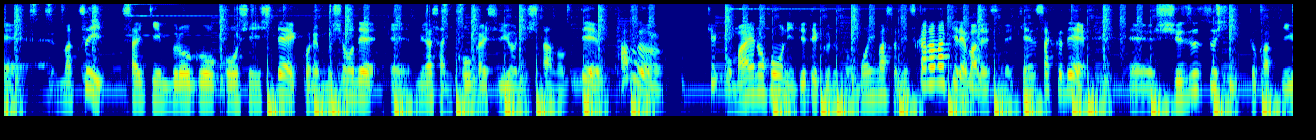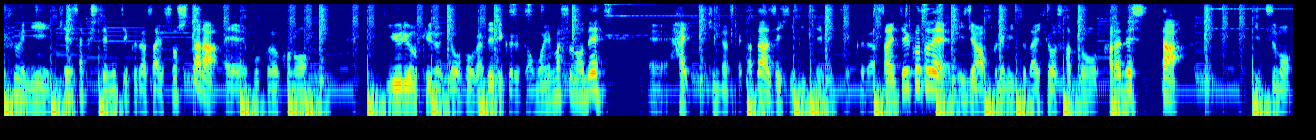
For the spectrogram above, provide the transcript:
えー、まあ、つい最近ブログを更新して、これ無償で、え、皆さんに公開するようにしたので、多分結構前の方に出てくると思います。見つからなければですね、検索で、え手術費とかっていう風に検索してみてください。そしたら、え僕のこの有料級の情報が出てくると思いますので、えー、はい、気になった方はぜひ見てみてください。ということで、以上、アップルミント代表佐藤からでした。いつも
